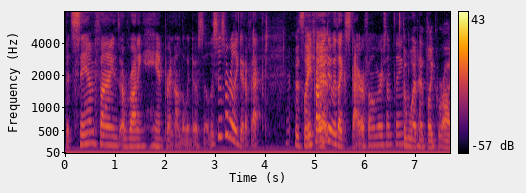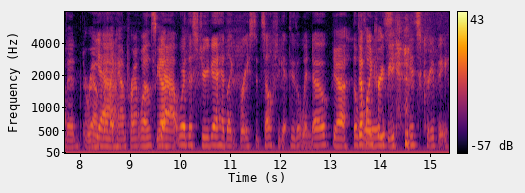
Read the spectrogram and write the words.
but Sam finds a rotting handprint on the windowsill. This is a really good effect. It was they like probably uh, did it with like styrofoam or something. the wood had like rotted around Yeah. where the handprint was. yeah. Yeah. where the Striga had like braced itself to get through the window. Yeah. The Definitely woods. creepy. it's creepy.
